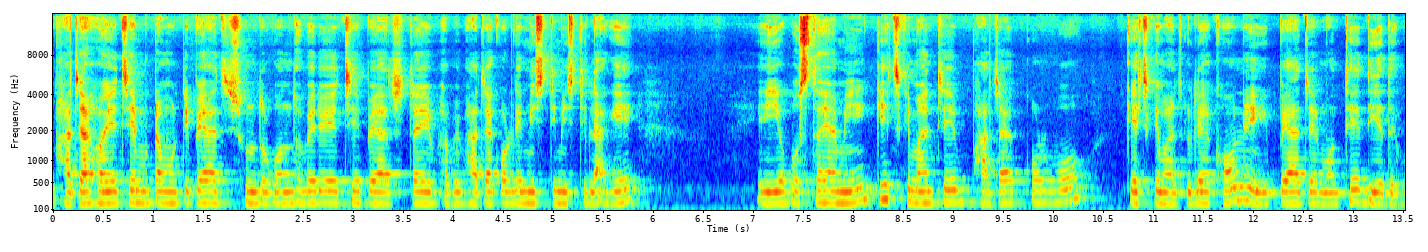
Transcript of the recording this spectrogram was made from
ভাজা হয়েছে মোটামুটি পেঁয়াজ, সুন্দর গন্ধ বেরোয়েছে, পেঁয়াজটা এভাবে ভাজা করলে মিষ্টি মিষ্টি লাগে। এই অবস্থায় আমি কেচকি মাছে ভাজা করব, কেচকি মাছগুলি এখন এই পেঁয়াজের মধ্যে দিয়ে দেব।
